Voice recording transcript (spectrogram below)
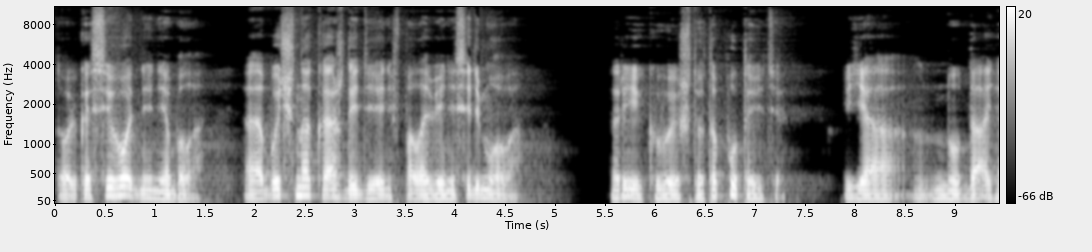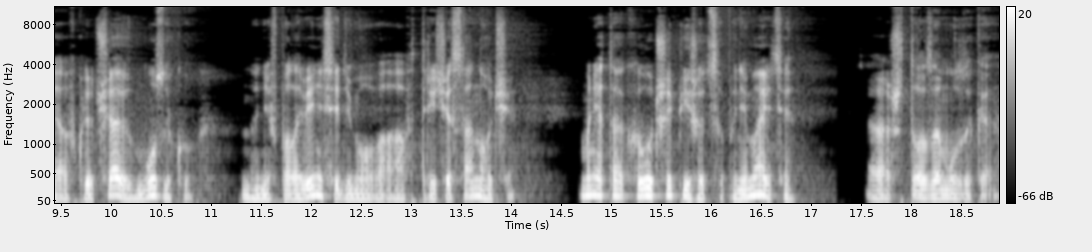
Только сегодня не было!» Обычно каждый день в половине седьмого. Рик, вы что-то путаете. Я, ну да, я включаю музыку, но не в половине седьмого, а в три часа ночи. Мне так лучше пишется, понимаете? А что за музыка?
